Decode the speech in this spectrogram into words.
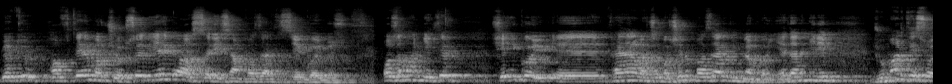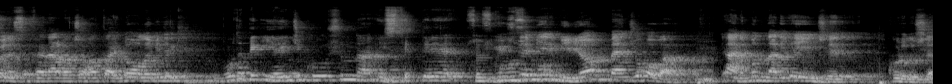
götür haftaya maç yoksa niye Galatasaray'ı sen pazartesiye koymuyorsun? O zaman getir şeyi koy e, Fenerbahçe maçını pazar gününe koy. Ya da ne bileyim cumartesi oynasın Fenerbahçe Hatay ne olabilir ki? Burada peki yayıncı kuruluşun da istekleri söz konusu Yüzde mu? bir milyon bence o var. Yani bunlar yayıncı kuruluşa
